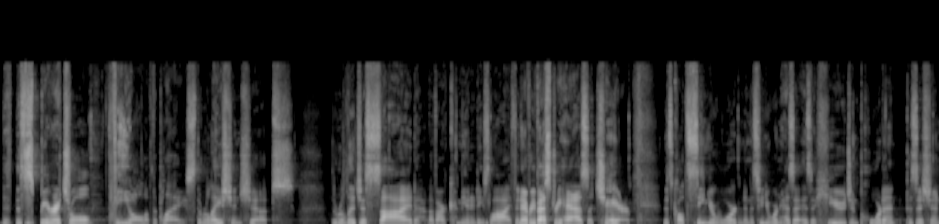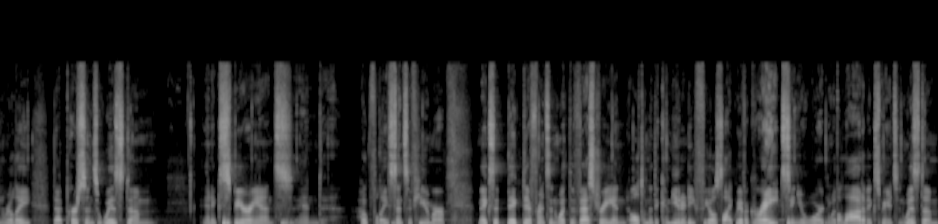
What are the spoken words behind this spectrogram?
the, the spiritual feel of the place, the relationships, the religious side of our community's life. And every vestry has a chair that's called senior warden. And the senior warden has a, has a huge, important position, really, that person's wisdom and experience and hopefully sense of humor makes a big difference in what the vestry and ultimately the community feels like. We have a great senior warden with a lot of experience and wisdom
